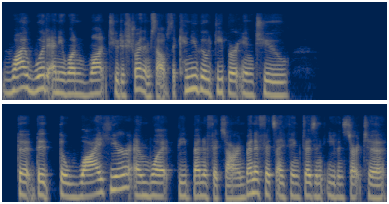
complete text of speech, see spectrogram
Why would anyone want to destroy themselves? Like, can you go deeper into the the the why here and what the benefits are? And benefits, I think, doesn't even start to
